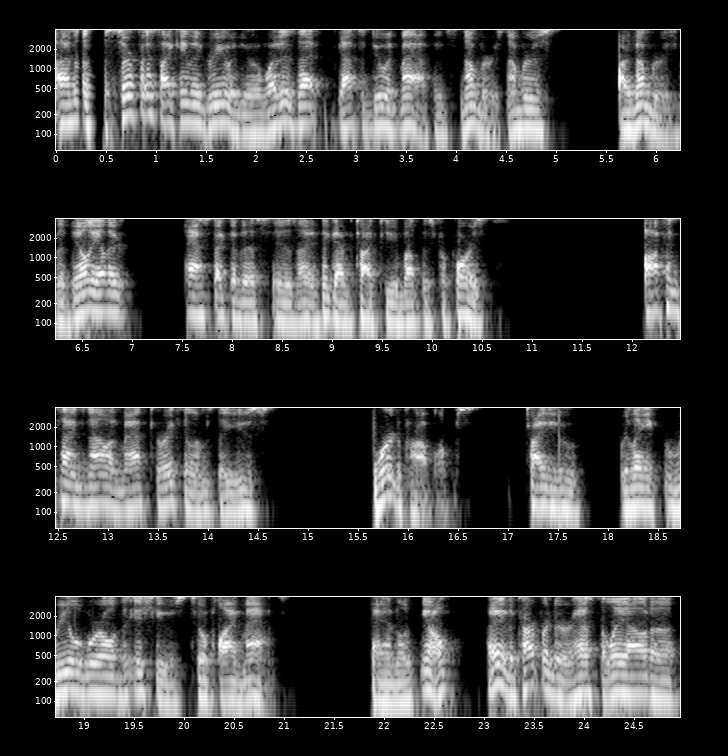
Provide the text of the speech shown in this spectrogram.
on the surface, I can agree with you. What has that got to do with math? It's numbers. Numbers are numbers. But the only other aspect of this is I think I've talked to you about this before is oftentimes now in math curriculums they use word problems, try to relate real world issues to apply math. And you know, hey, the carpenter has to lay out a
